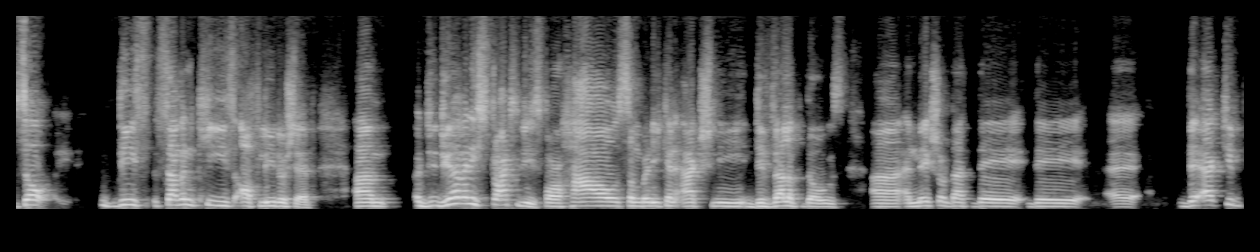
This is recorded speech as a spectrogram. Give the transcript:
so these seven keys of leadership. Um, do, you have any strategies for how somebody can actually develop those uh, and make sure that they they uh, they actually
